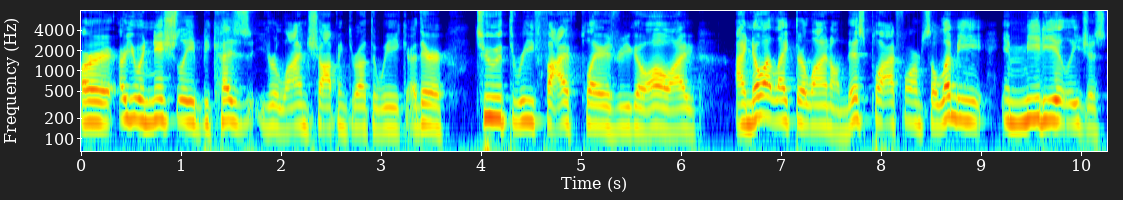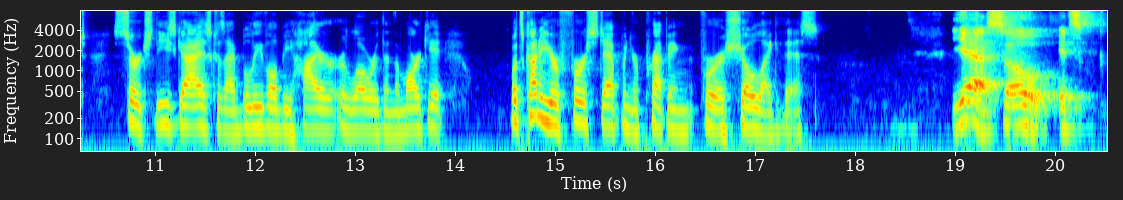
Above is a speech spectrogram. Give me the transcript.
Or are you initially because you're line shopping throughout the week, are there two, three, five players where you go, Oh, I I know I like their line on this platform, so let me immediately just search these guys because I believe I'll be higher or lower than the market. What's kind of your first step when you're prepping for a show like this? Yeah, so it's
